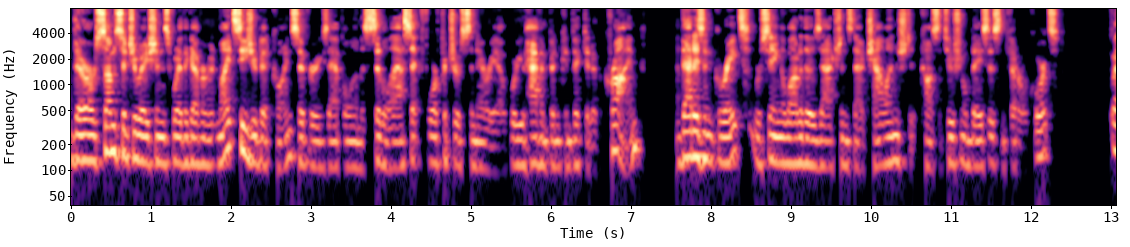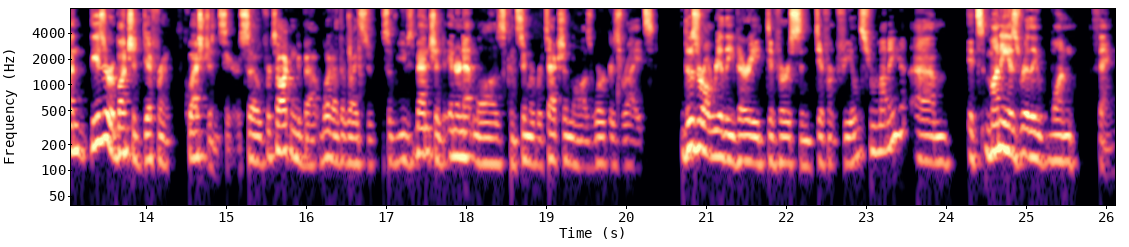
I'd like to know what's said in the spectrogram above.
there are some situations where the government might seize your Bitcoin. So, for example, in a civil asset forfeiture scenario where you haven't been convicted of a crime, that isn't great. We're seeing a lot of those actions now challenged at constitutional basis in federal courts. And these are a bunch of different questions here. So, if we're talking about what other rights, so you've mentioned internet laws, consumer protection laws, workers' rights. Those are all really very diverse and different fields from money. Um, it's money is really one thing.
